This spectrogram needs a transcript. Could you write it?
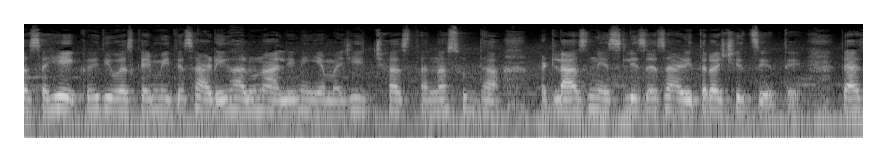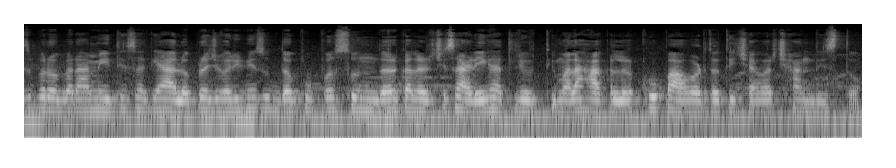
तसंही एकही दिवस काही मी इथे साडी घालून आली नाही आहे माझी इच्छा असताना सुद्धा. म्हटलं आज नेसलीच आहे साडी तर अशीच येते. त्याचबरोबर आम्ही इथे सगळे आलो. प्रज्वलीने सुद्धा खूपच सुंदर कलरची साडी घातली होती. मला हा कलर खूप आवडतो. तिच्यावर छान दिसतो.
